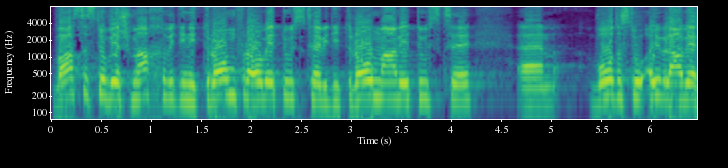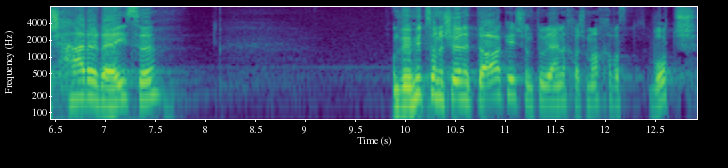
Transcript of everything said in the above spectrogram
was das du wirst machen, wie deine Traumfrau wird aussehen, wie dein Traummann wird aussehen, ähm, wo das du überall wirst herreisen. Und weil heute so ein schöner Tag ist und du eigentlich kannst machen, was du willst,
